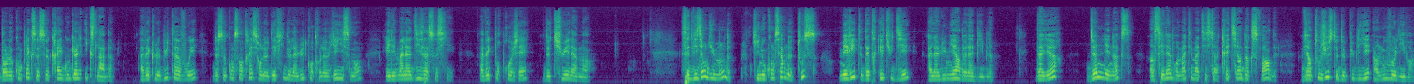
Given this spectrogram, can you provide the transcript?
dans le complexe secret Google X Lab, avec le but avoué de se concentrer sur le défi de la lutte contre le vieillissement et les maladies associées, avec pour projet de tuer la mort. Cette vision du monde, qui nous concerne tous, mérite d'être étudiée à la lumière de la Bible. D'ailleurs, John Lennox, un célèbre mathématicien chrétien d'Oxford, vient tout juste de publier un nouveau livre,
